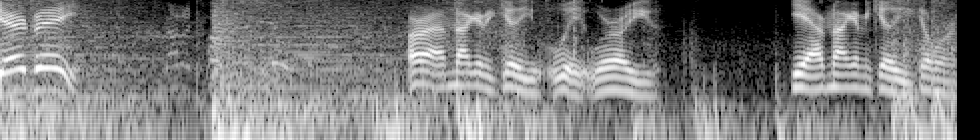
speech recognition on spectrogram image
scared me. Alright, I'm not gonna kill you. Wait, where are you? Yeah, I'm not gonna kill you. Come on.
